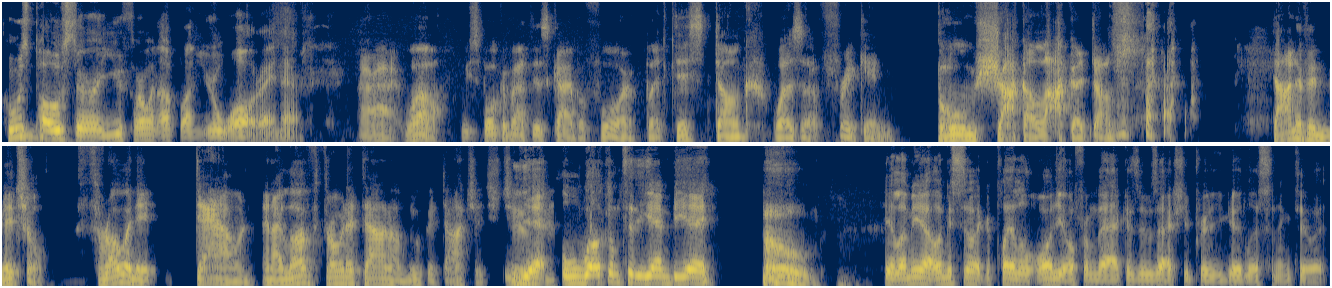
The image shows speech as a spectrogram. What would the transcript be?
Whose hmm. poster are you throwing up on your wall right now? All right. Well, we spoke about this guy before, but this dunk was a freaking boom shakalaka dunk. Donovan Mitchell throwing it down, and I love throwing it down on Luka Doncic too. yeah. Welcome to the NBA. boom. Yeah, let me uh, let me see if I can play a little audio from that because it was actually pretty good listening to it.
